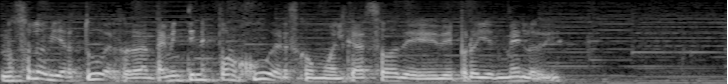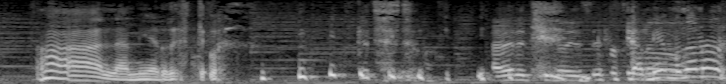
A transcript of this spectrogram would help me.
No solo VTubers, o sea, también tienes Pornhubers, como el caso de, de Project Melody. Ah, la mierda este weón. A ver, chino, eso sí Cambiamos, no, no.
